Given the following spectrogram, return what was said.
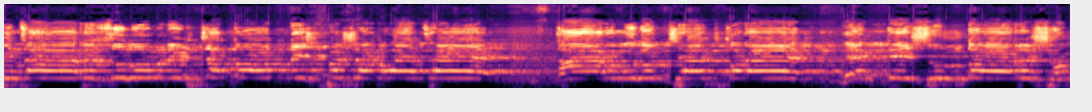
বিচার জুলুম, নির্যাতন, নিষ্পেষণ হয়েছে, তার মূলচ্ছেদ করে একটি সুন্দর সমাজ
